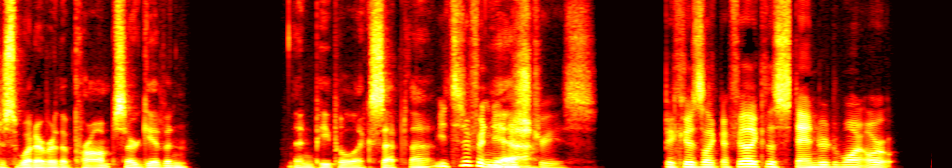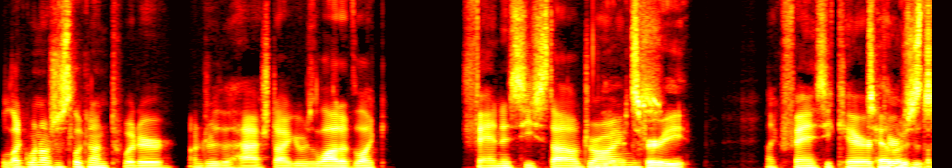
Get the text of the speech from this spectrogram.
just whatever the prompts are given, and people accept that. it's different Yeah. industries. Because like I feel like the standard one or like when I was just looking on Twitter under the hashtag, it was a lot of like fantasy style drawings. Yeah, it's very like fantasy characters tailors stuff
